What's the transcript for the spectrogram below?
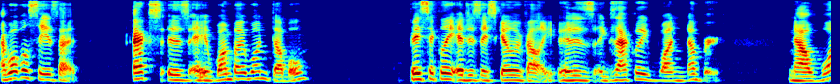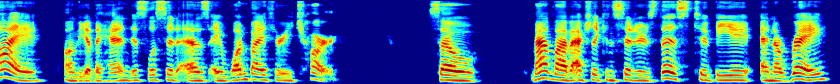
And what we'll see is that x is a one by one double. Basically, it is a scalar value. It is exactly one number. Now, y, on the other hand, is listed as a one by three char. So MATLAB actually considers this to be an array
